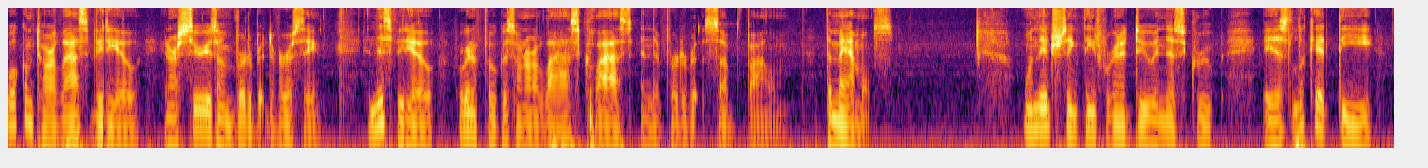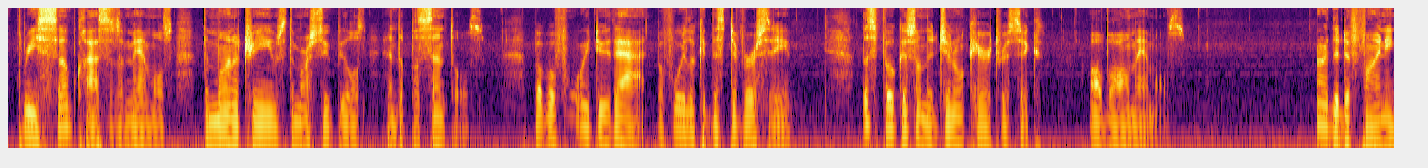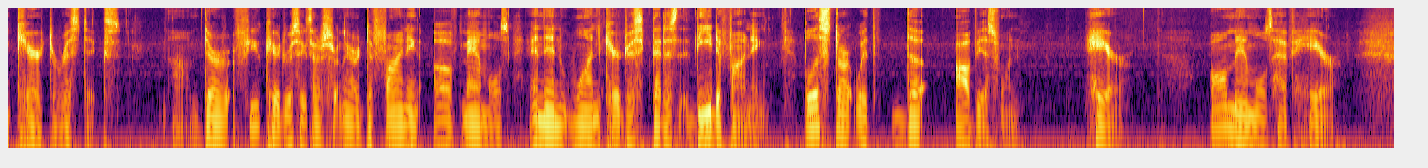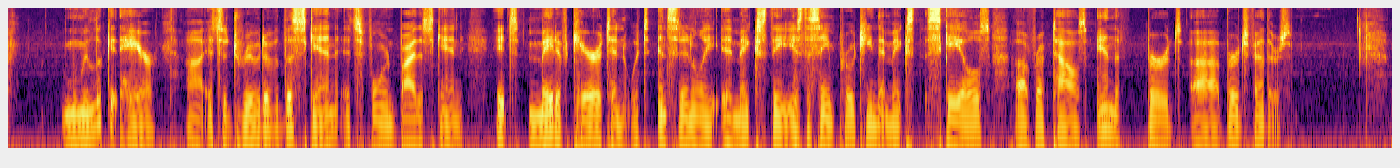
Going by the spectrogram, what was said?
Welcome to our last video in our series on vertebrate diversity. In this video, we're going to focus on our last class in the vertebrate subphylum, the mammals. One of the interesting things we're going to do in this group is look at the three subclasses of mammals, the monotremes, the marsupials, and the placentals. But before we do that, before we look at this diversity, let's focus on the general characteristics of all mammals. What are the defining characteristics? Um, there are a few characteristics that are certainly are defining of mammals, and then one characteristic that is the defining. But let's start with the obvious one, hair. All mammals have hair. When we look at hair, uh, it's a derivative of the skin. It's formed by the skin. It's made of keratin, which incidentally it makes the is the same protein that makes scales of reptiles and the birds uh, birds feathers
